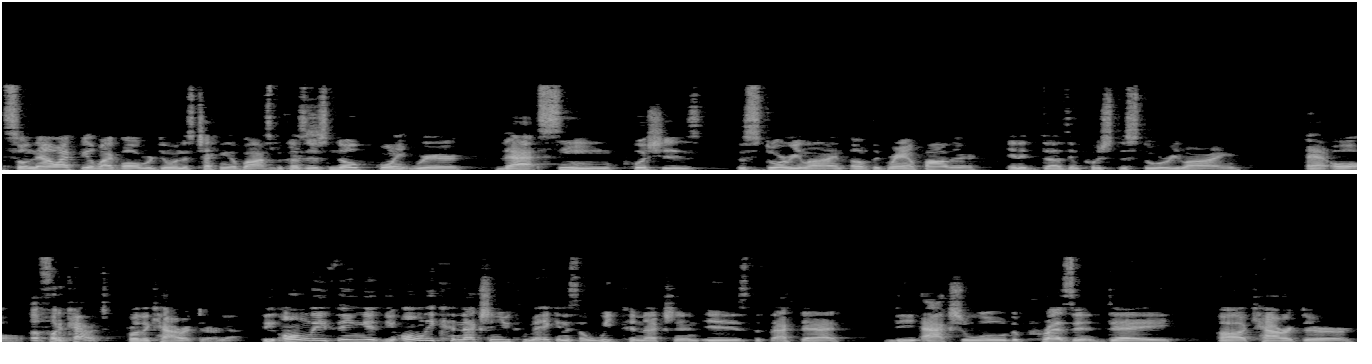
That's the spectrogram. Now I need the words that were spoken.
So now I feel like all we're doing is checking a box because Yes. there's no point where that scene pushes the storyline of the grandfather and it doesn't push the storyline at all Uh, for the character. for the character. Yeah. The only thing, it, the only connection you can make, and it's a weak connection, is the fact that the actual, the present day uh, character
